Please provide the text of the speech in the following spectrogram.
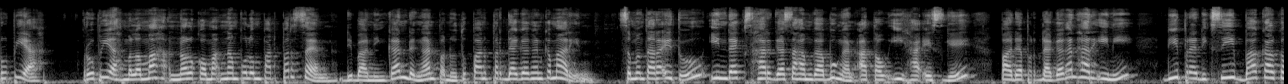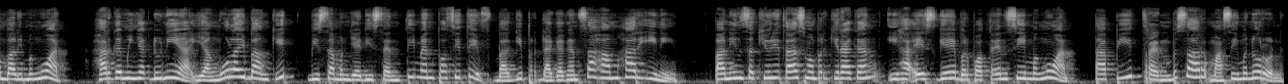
rupiah. Rupiah melemah 0,64 persen dibandingkan dengan penutupan perdagangan kemarin. Sementara itu, indeks harga saham gabungan atau IHSG pada perdagangan hari ini diprediksi bakal kembali menguat. Harga minyak dunia yang mulai bangkit bisa menjadi sentimen positif bagi perdagangan saham hari ini. Panin Sekuritas memperkirakan IHSG berpotensi menguat, tapi tren besar masih menurun,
